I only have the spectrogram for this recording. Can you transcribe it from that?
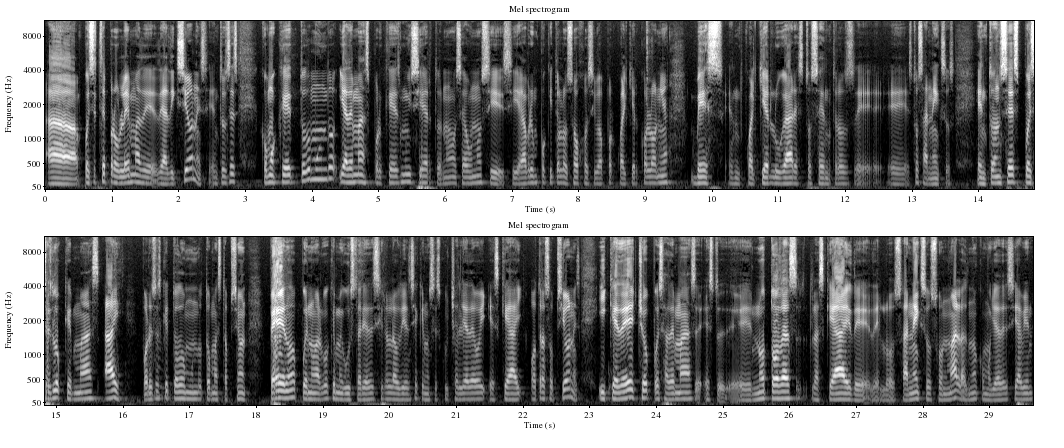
a, pues este problema de, de, adicciones. Entonces, como que todo mundo, y además, porque es muy cierto, ¿no? O sea, uno si, si abre un poquito los ojos y va por cualquier colonia, ves en cualquier lugar estos centros centros, eh, estos anexos. Entonces, pues es lo que más hay. Por eso es que todo el mundo toma esta opción. Pero, bueno, algo que me gustaría decir a la audiencia que nos escucha el día de hoy es que hay otras opciones y que de hecho, pues además, esto, eh, no todas las que hay de, los anexos son malas, ¿no? Como ya decía bien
